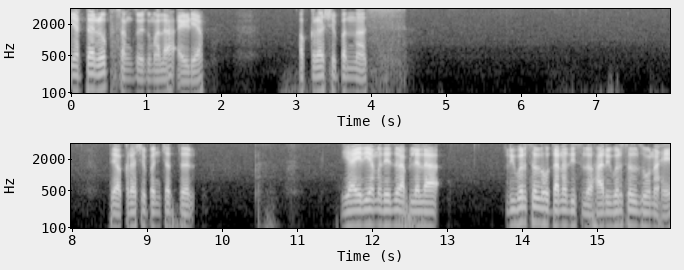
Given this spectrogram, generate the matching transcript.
मी आता रफ सांगतोय तुम्हाला आयडिया अकराशे पन्नास. ते अकराशे पंच्याहत्तर. या एरियामध्ये जर आपल्याला रिव्हर्सल होताना दिसलं हा रिव्हर्सल झोन आहे.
